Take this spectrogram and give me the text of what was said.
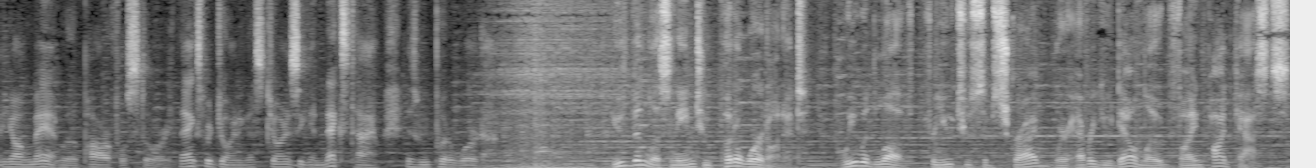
young man with a powerful story. Thanks for joining us. Join us again next time as we put a word on it. You've been listening to Put a Word on It. We would love for you to subscribe wherever you download fine podcasts.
